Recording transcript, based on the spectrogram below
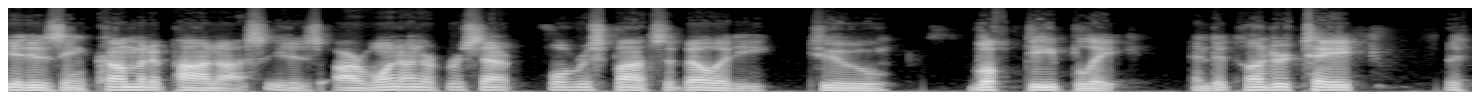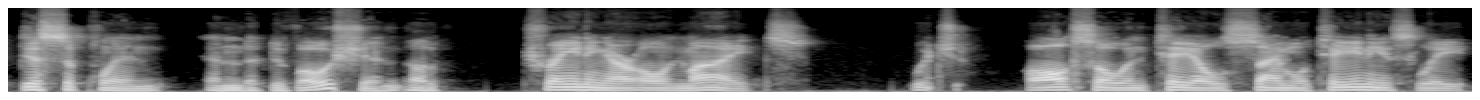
it is incumbent upon us. It is our 100% full responsibility to look deeply and to undertake the discipline and the devotion of training our own minds, which also entails simultaneously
